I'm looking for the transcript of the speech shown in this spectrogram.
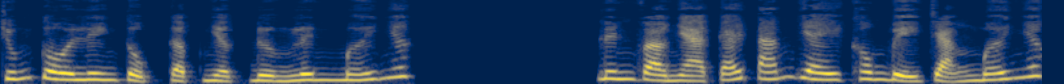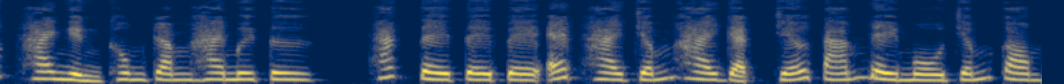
chúng tôi liên tục cập nhật đường link mới nhất. Link vào nhà cái 8 giây không bị chặn mới nhất 2024, https 2 2 gạch 8 demo com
